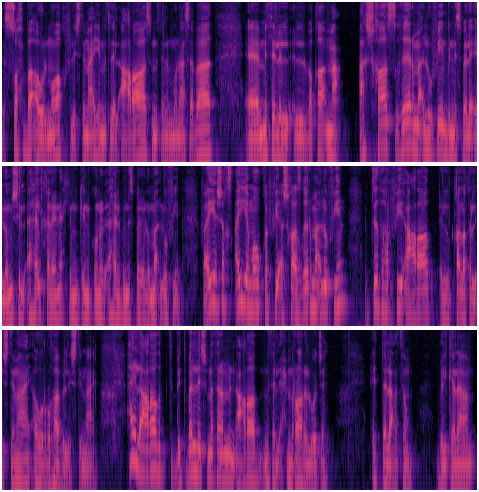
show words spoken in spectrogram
الصحبة أو المواقف الاجتماعية مثل الأعراس مثل المناسبات. آه، مثل البقاء مع أشخاص غير مألوفين بالنسبة له مش الأهل خلينا نحكي ممكن يكونوا الأهل بالنسبة له مألوفين. فأي شخص أي موقف فيه أشخاص غير مألوفين بتظهر فيه أعراض القلق الاجتماعي أو الرهاب الاجتماعي. هاي الأعراض بتبلش مثلا من أعراض مثل إحمرار الوجه التلعثم بالكلام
